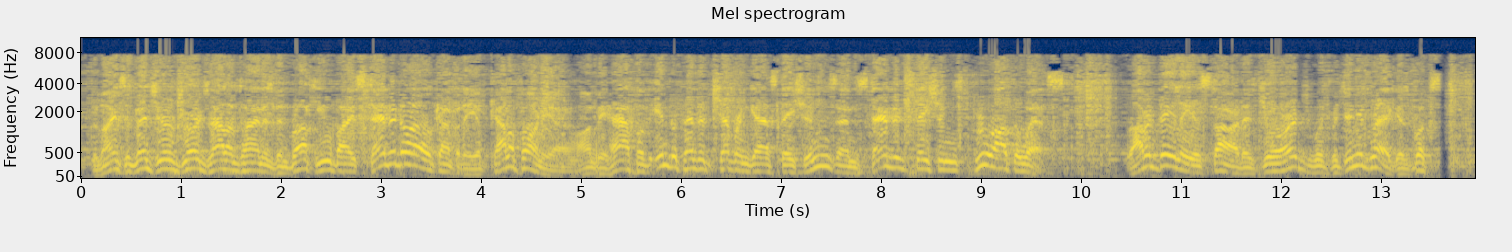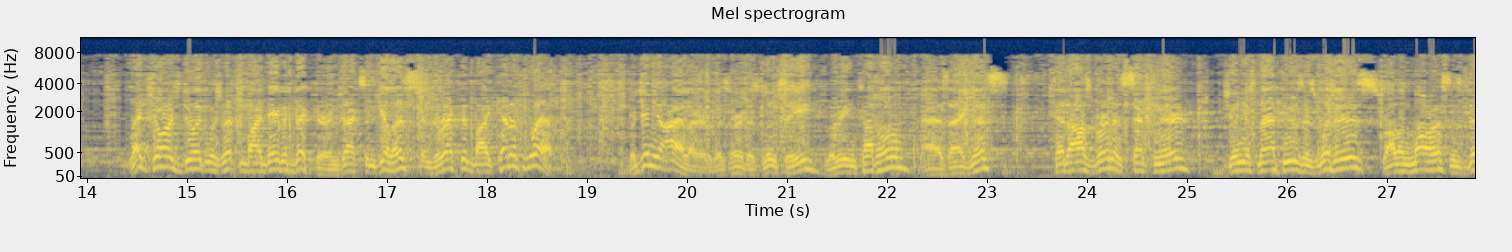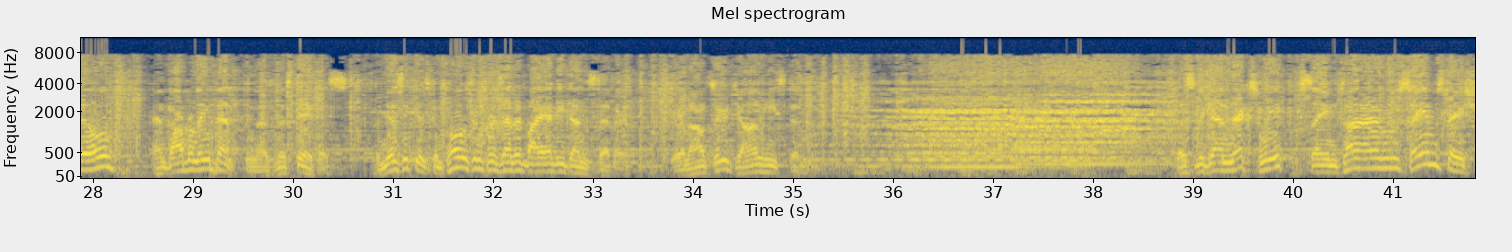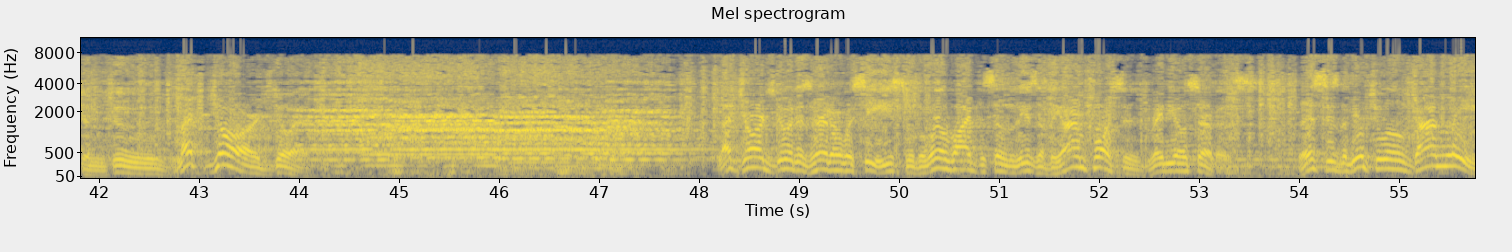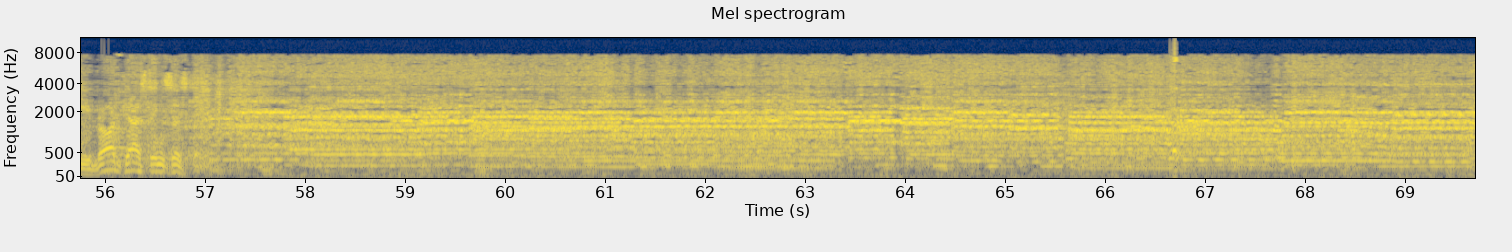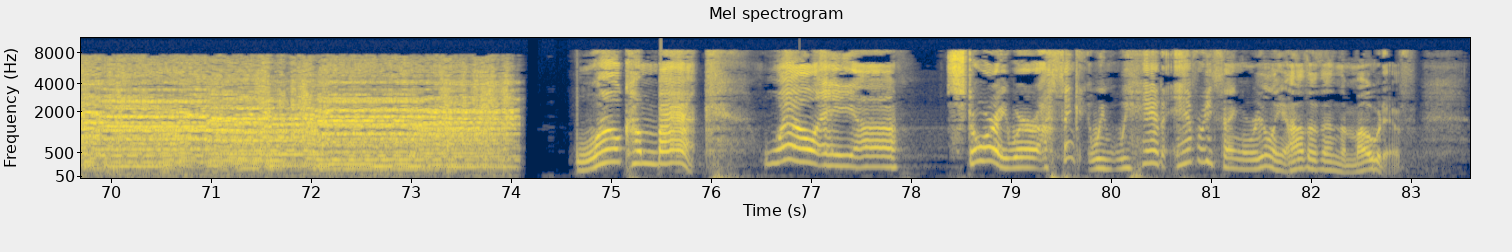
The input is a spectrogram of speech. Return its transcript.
Tonight's adventure of George Valentine has been brought to you by Standard Oil Company of California on behalf of independent Chevron gas stations and standard stations throughout the West. Robert Bailey is starred as George with Virginia Gregg as Brooks. Let George Do It was written by David Victor and Jackson Gillis and directed by Kenneth Webb. Virginia Eiler was heard as Lucy, Lorene Tuttle as Agnes, Ted Osborne as Sentner, Junius Matthews as Withers, Roland Morris as Bill, and Barbara Lee Benton as Miss Davis. The music is composed and presented by Eddie Dunstedter. Your announcer, John Heaston. Listen again next week, same time, same station, to Let George Do It. Let George Do It is heard overseas through the worldwide facilities of the Armed Forces Radio Service. This is the Mutual Don Lee Broadcasting System. Story where I think we we had everything really other than the motive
